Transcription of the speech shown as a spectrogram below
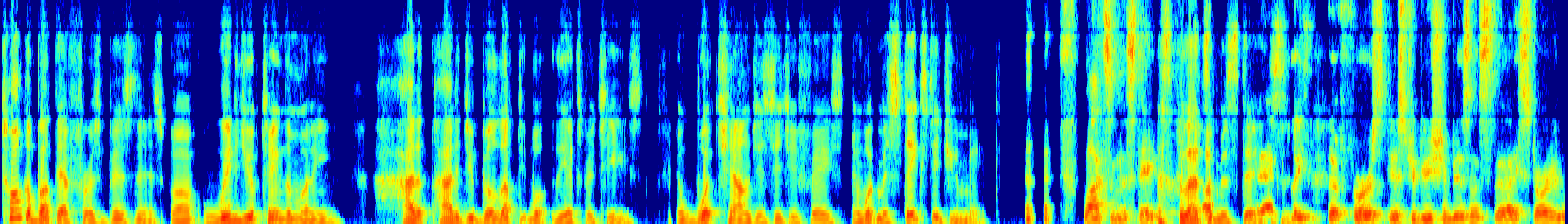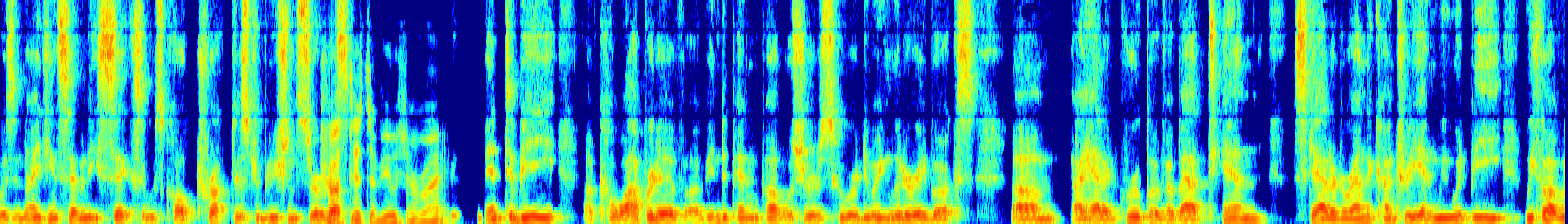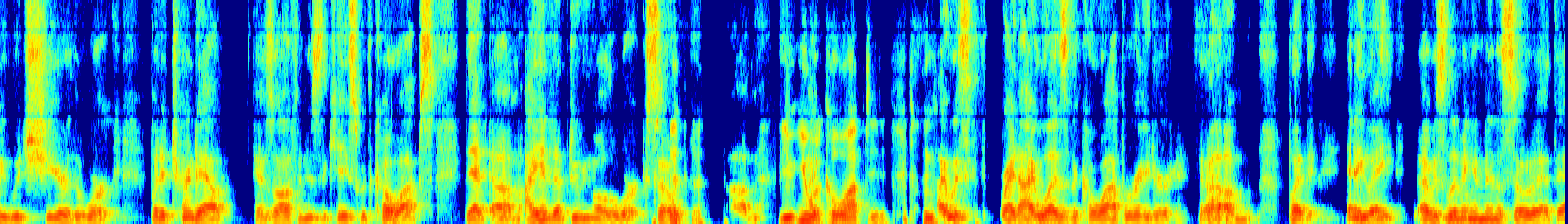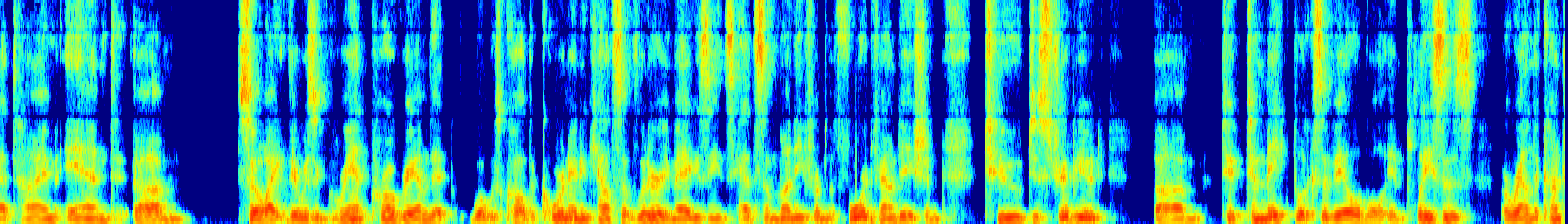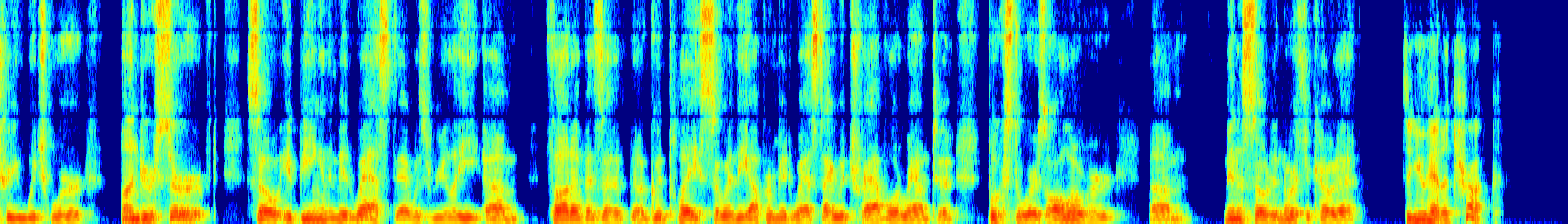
Talk about that first business. Uh, where did you obtain the money? How did how did you build up the, well, the expertise? And what challenges did you face? And what mistakes did you make? Lots of mistakes. Lots of uh, mistakes. Actually, the first distribution business that I started was in 1976. It was called Truck Distribution Service. Truck Distribution, right. Meant to be a cooperative of independent publishers who were doing literary books. Um, I had a group of about 10 scattered around the country, and we would be, we thought we would share the work. But it turned out as often is the case with co-ops, that um, I ended up doing all the work. So Um, you you were co-opted. I was right. I was the cooperator. Um, but anyway, I was living in Minnesota at that time, and um, so I there was a grant program that what was called the Coordinating Council of Literary Magazines had some money from the Ford Foundation to distribute um, to to make books available in places around the country which were underserved. So it being in the Midwest, that was really um, thought of as a, a, good place. So in the upper Midwest, I would travel around to bookstores all over um, Minnesota, North Dakota. So you had a truck?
